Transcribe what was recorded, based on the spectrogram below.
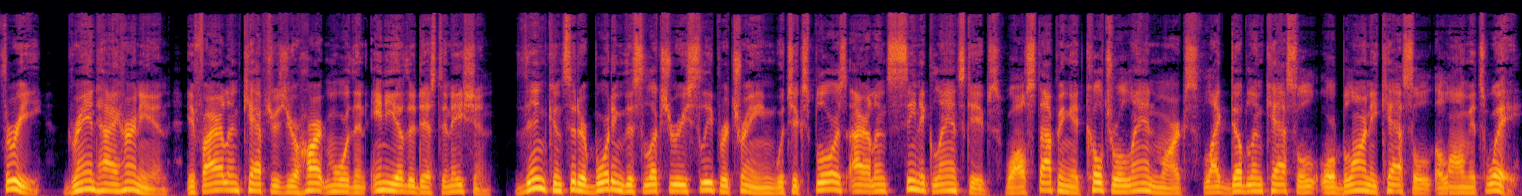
3. Grand Hibernian. If Ireland captures your heart more than any other destination, then consider boarding this luxury sleeper train which explores Ireland's scenic landscapes while stopping at cultural landmarks like Dublin Castle or Blarney Castle along its way.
